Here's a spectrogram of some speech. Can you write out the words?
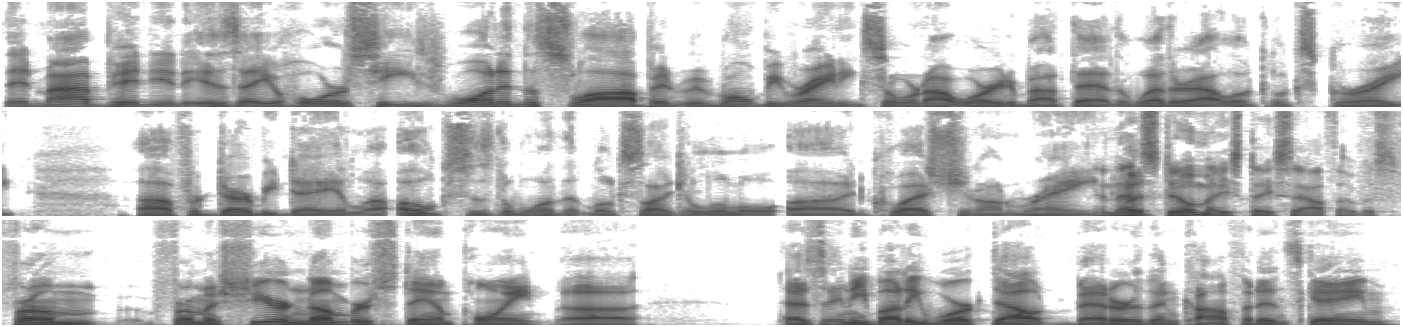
in my opinion is a horse. He's won in the slop. It, it won't be raining so we're not worried about that. The weather outlook looks great uh, for Derby Day. Oaks is the one that looks like a little uh, in question on rain. And that still may stay south of us. From from a sheer number standpoint, uh, has anybody worked out better than Confidence Game?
